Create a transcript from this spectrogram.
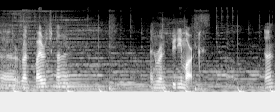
Uh, run virus scanner and run 3D mark. Done.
